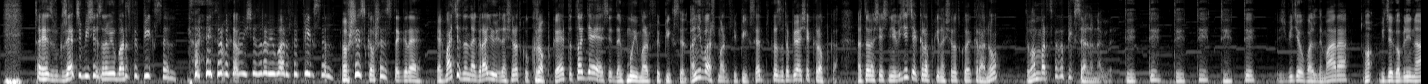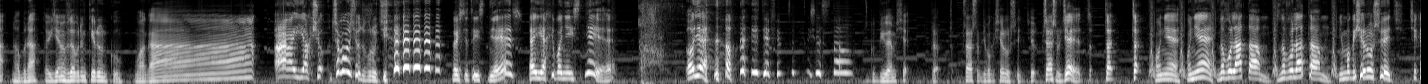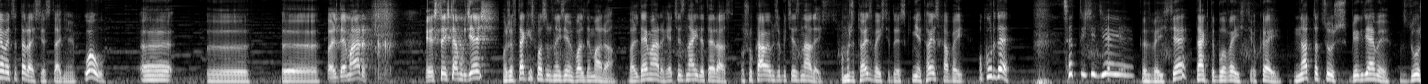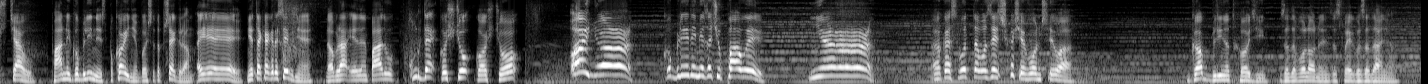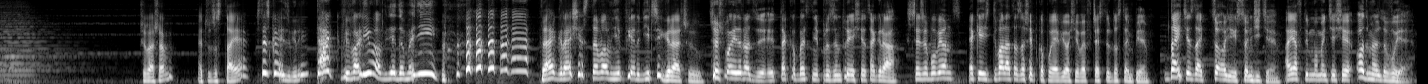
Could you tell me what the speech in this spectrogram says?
To jest w grze, czy mi się zrobił martwy piksel? No chyba mi się zrobił martwy piksel. No wszystko przez tę grę. Jak macie na nagraniu na środku kropkę, to to nie jest jednak mój martwy piksel, ani wasz martwy piksel, tylko zrobiła się kropka. Natomiast jeśli nie widzicie kropki na środku ekranu, to mam martwego piksela nagle. Ty, ty, ty, ty, ty, ty. Ktoś widział Waldemara? O, widzę goblina. Dobra, to idziemy w dobrym kierunku. Uwaga. Aj, jak się... Czemu on się odwróci? Goście, ty istniejesz? Ej, ja chyba nie istnieję. O nie! nie wiem, co tu się stało. Zgubiłem się. Prze- Przepraszam, nie mogę się ruszyć. Przepraszam, gdzie? Co? co? Co? O nie, o nie! Znowu latam! Znowu latam! Nie mogę się ruszyć! Ciekawe, co teraz się stanie. Wow! Eee... Eee... Eee... Waldemar? Jesteś tam gdzieś? Może w taki sposób znajdziemy Waldemara. Waldemar, ja cię znajdę teraz. Oszukałem, żeby cię znaleźć. A może to jest wejście do jaskini? Nie, to jest Hawej. O kurde! Co tu się dzieje? To jest wejście? Tak, to było wejście, okej. No to cóż, biegniemy wzdłuż ciał. Pany gobliny, spokojnie, bo jeszcze to przegram. Ej, ej, ej, ej, nie tak agresywnie. Dobra, jeden padł. Kurde, gościu, gościu. Oj, nie! Gobliny mnie zaciupały! Nie! Jaka smutna muzyczka się włączyła. Goblin odchodzi, zadowolony ze swojego zadania. Przepraszam? Ja tu zostaję? Czy to jest koniec gry? Tak, wywaliła mnie do menu. ta gra się stała mnie pierniczy graczu. Cóż, moi drodzy, y, tak obecnie prezentuje się ta gra. Szczerze mówiąc, jakieś dwa lata za szybko pojawiła się we wczesnym dostępie. Dajcie znać, co o niej sądzicie. A ja w tym momencie się odmeldowuję.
